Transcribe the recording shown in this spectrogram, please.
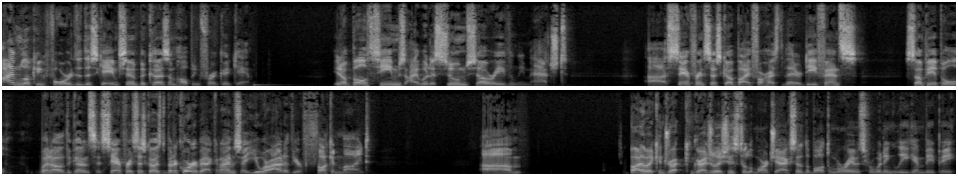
I'm looking forward to this game soon because I'm hoping for a good game. You know, both teams, I would assume so, are evenly matched. Uh, San Francisco by far has the better defense. Some people went out of the gun and said San Francisco has the better quarterback, and I'm saying you are out of your fucking mind. Um. By the way, congr- congratulations to Lamar Jackson of the Baltimore Ravens for winning league MVP.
